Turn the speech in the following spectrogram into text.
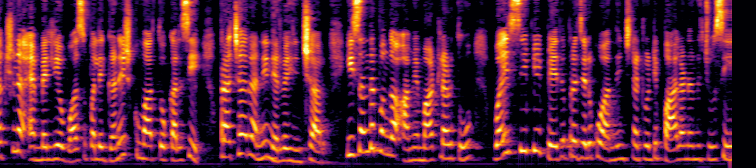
దక్షిణ ఎమ్మెల్యే వాసుపల్లి గణేష్ కుమార్తో కలిసి ప్రచారాన్ని నిర్వహించారు. ఈ సందర్భంగా ఆమె మాట్లాడుతూ వైసీపీ పేద ప్రజలకు అందించినటువంటి పాలనను చూసి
